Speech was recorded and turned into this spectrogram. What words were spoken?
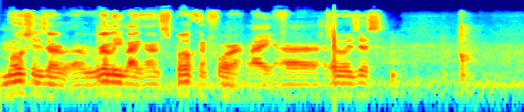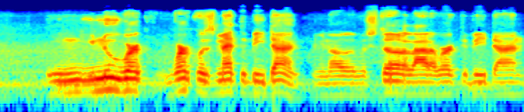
emotions are, are really like unspoken for. Like uh, it was just you, you knew work work was meant to be done. You know, it was still a lot of work to be done.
